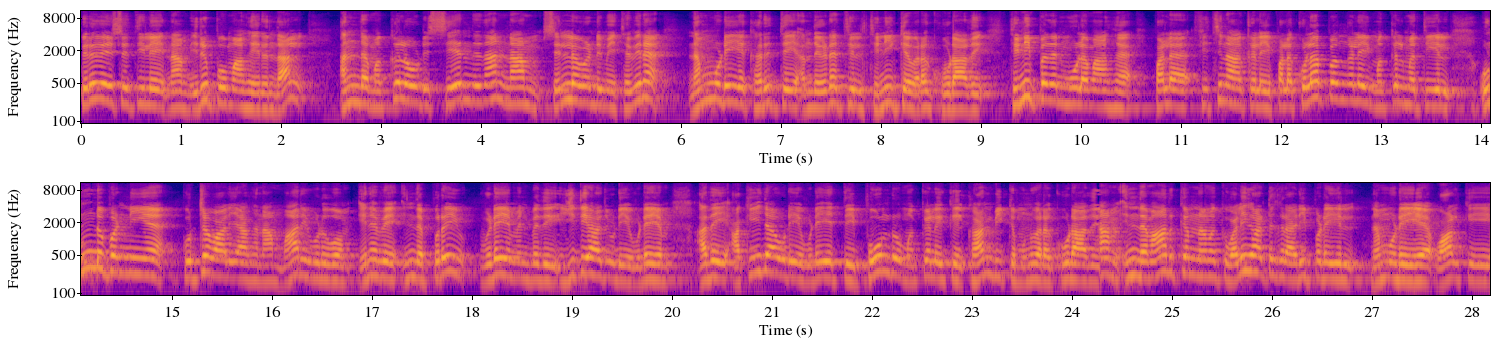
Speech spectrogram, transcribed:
பிரதேசத்திலே நாம் இருப்போமாக இருந்தால் அந்த மக்களோடு சேர்ந்துதான் நாம் செல்ல வேண்டுமே தவிர நம்முடைய கருத்தை அந்த இடத்தில் திணிக்க வரக்கூடாது. திணிப்பதன் மூலமாக பல ஃபித்னாக்களை பல குழப்பங்களை மக்கள் மத்தியில் உண்டு பண்ணிய குற்றவாளியாக நாம் மாறிவிடுவோம். எனவே இந்த பிறை விடயம் என்பது இஜிதியாதுடைய விடயம். அதை அகீதாவுடைய விடயத்தை போன்று மக்களுக்கு காண்பிக்க முன்வரக்கூடாது. நாம் இந்த மார்க்கம் நமக்கு வழிகாட்டுகிற அடிப்படையில் நம்முடைய வாழ்க்கையை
